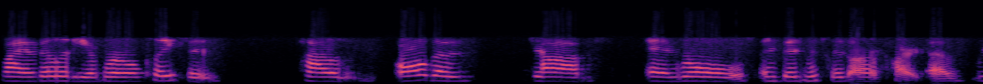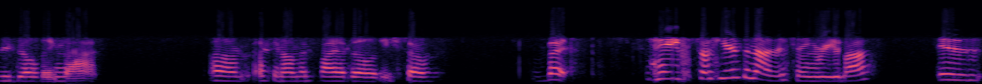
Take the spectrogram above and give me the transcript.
viability of rural places, how all those jobs and roles and businesses are a part of rebuilding that um, economic viability. So, but hey, so here's another thing, Reba, is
